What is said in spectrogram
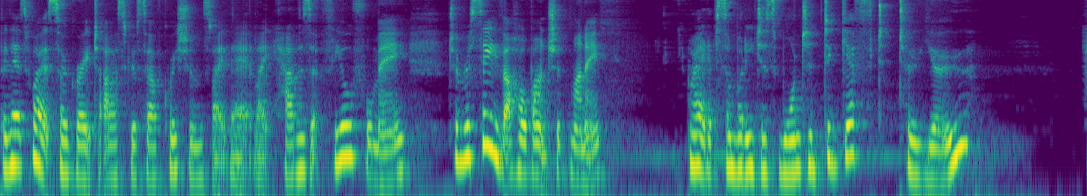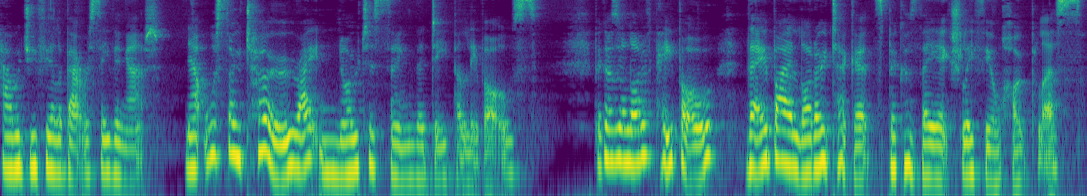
But that's why it's so great to ask yourself questions like that. Like, how does it feel for me to receive a whole bunch of money? Right? If somebody just wanted to gift to you, how would you feel about receiving it? Now, also, too, right, noticing the deeper levels. Because a lot of people, they buy lotto tickets because they actually feel hopeless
